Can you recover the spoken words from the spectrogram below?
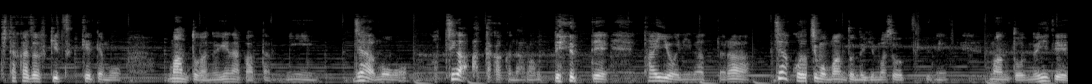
北風吹きつけてもマントが脱げなかったのに、じゃあもう、こっちが暖かくなろうって言って、太陽になったら、じゃあこっちもマント脱ぎましょうってってね、マントを脱いで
